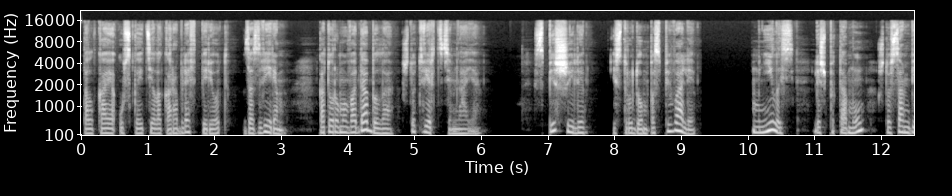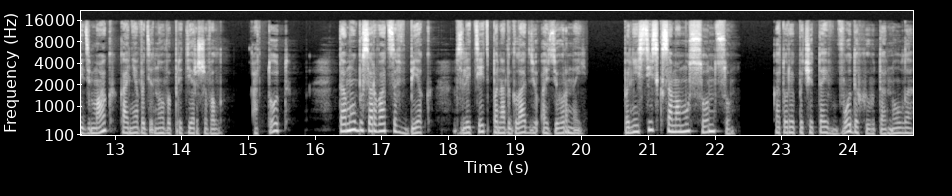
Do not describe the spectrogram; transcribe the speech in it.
толкая узкое тело корабля вперед за зверем, которому вода была, что твердь земная. Спешили и с трудом поспевали. Мнилось лишь потому, что сам ведьмак коня водяного придерживал, а тот Тому бы сорваться в бег, взлететь понад гладью озерной, понестись к самому солнцу, которое, почитай, в водах и утонуло,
